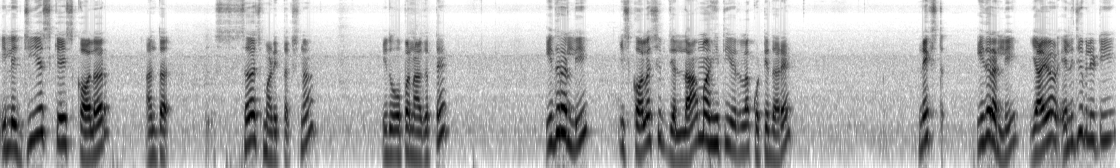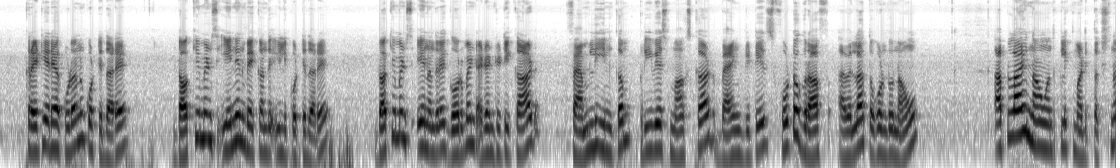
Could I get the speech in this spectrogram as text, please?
ಇಲ್ಲಿ ಜಿ ಎಸ್ ಕೆ ಸ್ಕಾಲರ್ ಅಂತ ಸರ್ಚ್ ಮಾಡಿದ ತಕ್ಷಣ ಇದು ಓಪನ್ ಆಗುತ್ತೆ. ಇದರಲ್ಲಿ ಈ ಸ್ಕಾಲರ್ಶಿಪ್ ಎಲ್ಲ ಮಾಹಿತಿ ಎಲ್ಲ ಕೊಟ್ಟಿದ್ದಾರೆ. ನೆಕ್ಸ್ಟ್ ಇದರಲ್ಲಿ ಯಾವ್ಯಾವ ಎಲಿಜಿಬಿಲಿಟಿ ಕ್ರೈಟೇರಿಯಾ ಕೂಡ ಕೊಟ್ಟಿದ್ದಾರೆ. ಡಾಕ್ಯುಮೆಂಟ್ಸ್ ಏನೇನು ಬೇಕಂದ್ರೆ ಇಲ್ಲಿ ಕೊಟ್ಟಿದ್ದಾರೆ. ಡಾಕ್ಯುಮೆಂಟ್ಸ್ ಏನಂದರೆ government identity card family income previous marks card bank details photograph ಅವೆಲ್ಲ ತೊಗೊಂಡು ನಾವು ಅಪ್ಲೈ ನಾವು ಅಂತ ಕ್ಲಿಕ್ ಮಾಡಿದ ತಕ್ಷಣ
